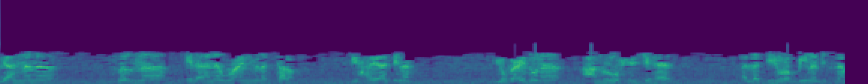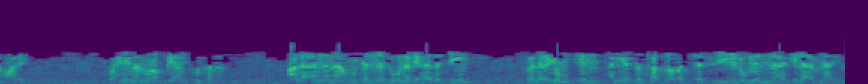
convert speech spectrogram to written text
لأننا صرنا إلى نوع من الترف في حياتنا يبعدنا عن روح الجهاد التي يربينا الإسلام عليها وحين نربي أنفسنا على أننا مجندون لهذا الدين فلا يمكن أن يتسرب التدليل منا إلى أبنائنا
